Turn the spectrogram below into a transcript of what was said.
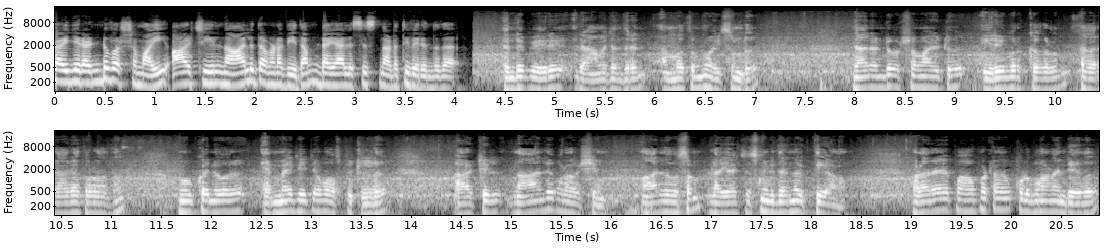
കഴിഞ്ഞ രണ്ടു വർഷമായി ആഴ്ചയിൽ നാല് തവണ വീതം ഡയാലിസിസ് നടത്തിവരുന്നത്. എന്റെ പേര് രാമചന്ദ്രൻ അമ്പത്തൊന്ന് വയസ്സുണ്ട്. ഞാൻ രണ്ട് വർഷമായിട്ട് ഇരുവൃക്കകളും തകരാറെ തുടർന്ന് മൂക്കന്നൂർ എം എ ജെ ഹോസ്പിറ്റലിൽ ആഴ്ചയിൽ നാല് പ്രാവശ്യം നാല് ദിവസം ഡയാലിസിസിന് വിതരുന്ന വ്യക്തിയാണ്. വളരെ പാവപ്പെട്ട കുടുംബമാണ് എന്റേത്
